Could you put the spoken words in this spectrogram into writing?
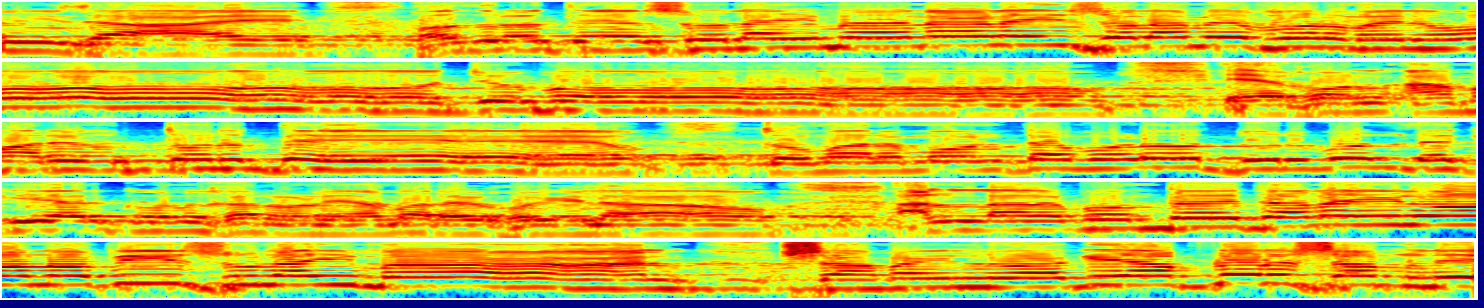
হয়ে যায়। হজরতে সুলাইমান আলাইহিস সালামে ফরমাইল, ও যুবক, এখন আমার উত্তর দেও। তোমার মনটা বড় দুর্বল দেখি আর কোন কারণে আমারে হইলাও। আল্লাহর বন্ধে জানাইলো, নবী সুলাইমান, সামাইল আগে আপনার সামনে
